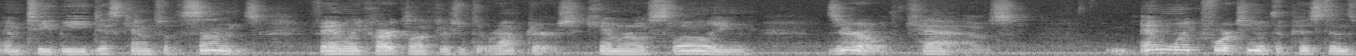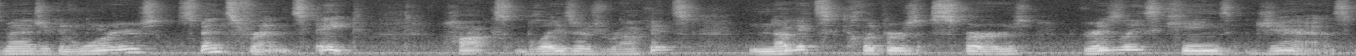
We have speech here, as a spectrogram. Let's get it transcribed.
MTB Discounts with the Suns. Family Card Collectors with the Raptors. Camaro Slowing Zero with the Cavs. M 14 with the Pistons, Magic, and Warriors. Spence Friends 8. Hawks, Blazers, Rockets. Nuggets, Clippers, Spurs. Grizzlies, Kings, Jazz.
